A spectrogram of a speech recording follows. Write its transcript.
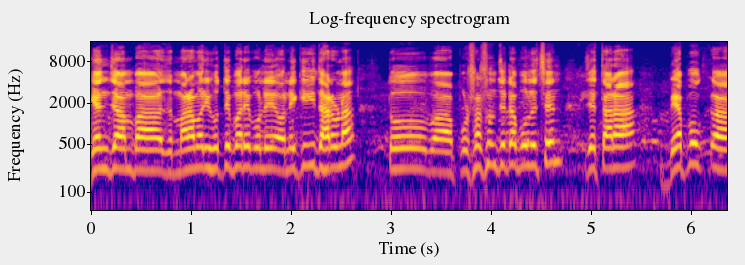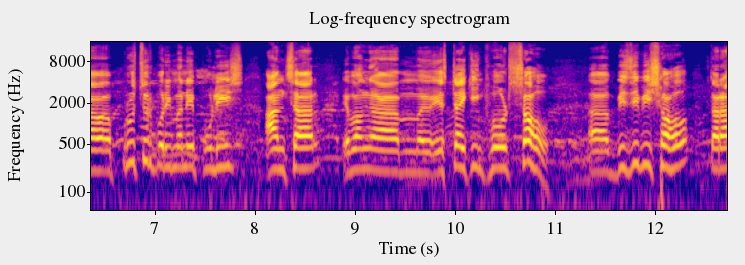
গ্যাঞ্জাম বা মারামারি হতে পারে বলে অনেকেরই ধারণা। তো প্রশাসন যেটা বলেছেন যে তারা ব্যাপক প্রচুর পরিমাণে পুলিশ, আনসার এবং স্ট্রাইকিং ফোর্স সহ বিজিবি সহ তারা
